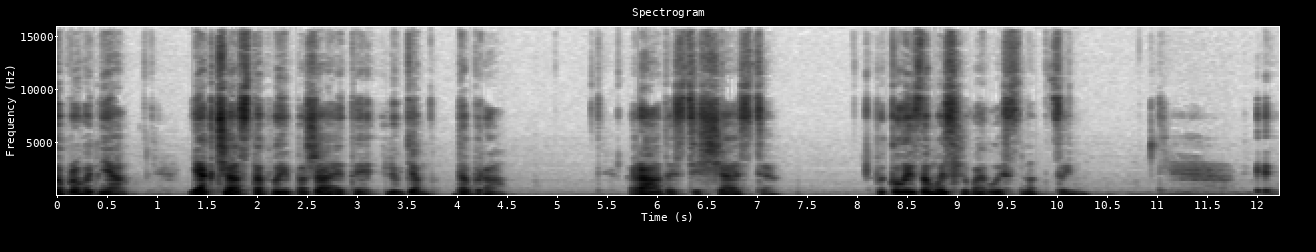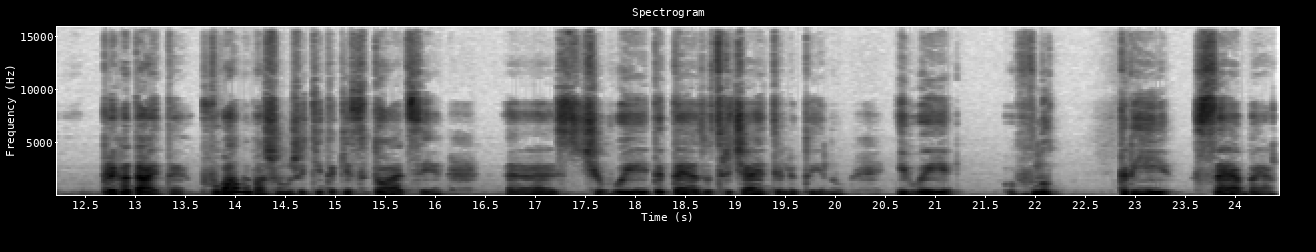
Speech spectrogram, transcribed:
Доброго дня! Як часто ви бажаєте людям добра, радості, щастя? Ви колись замислювались над цим? Е, Пригадайте, бували в вашому житті такі ситуації, е, що ви йдете, зустрічаєте людину, і ви внутрі себе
